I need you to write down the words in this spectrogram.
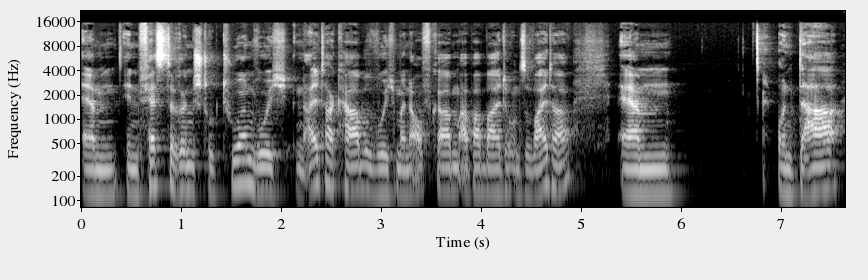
ähm, in festeren Strukturen, wo ich einen Alltag habe, wo ich meine Aufgaben abarbeite und so weiter. Ähm, und da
